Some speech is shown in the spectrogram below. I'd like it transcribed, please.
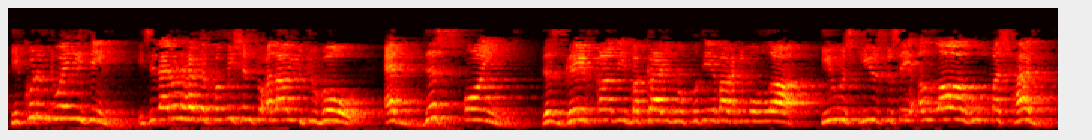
He couldn't do anything. He said, I don't have the permission to allow you to go. At this point, this great Qadi Bakkar ibn Qutayba rahimullah, he, was, he used to say, Allahumma shahad,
